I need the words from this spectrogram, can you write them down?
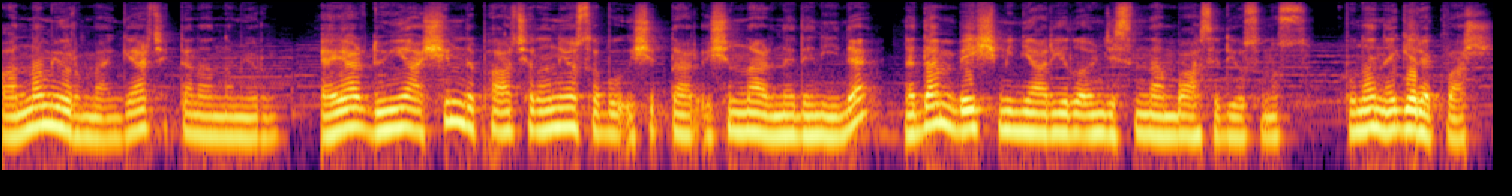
Anlamıyorum ben, gerçekten anlamıyorum. Eğer dünya şimdi parçalanıyorsa bu ışıklar, ışınlar nedeniyle neden 5 milyar yıl öncesinden bahsediyorsunuz? Buna ne gerek var?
